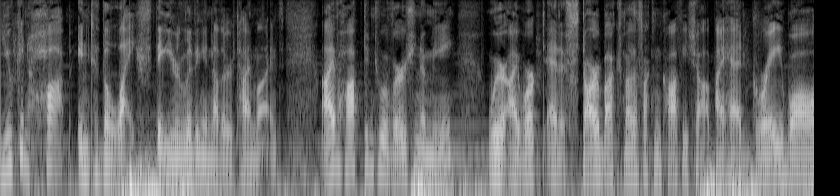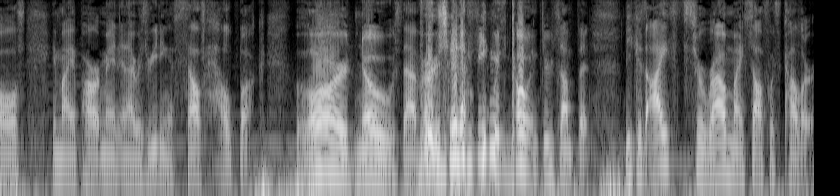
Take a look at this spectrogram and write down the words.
you can hop into the life that you're living in other timelines. I've hopped into a version of me where I worked at a Starbucks motherfucking coffee shop. I had gray walls in my apartment and I was reading a self help book. Lord knows that version of me was going through something because I surround myself with color.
